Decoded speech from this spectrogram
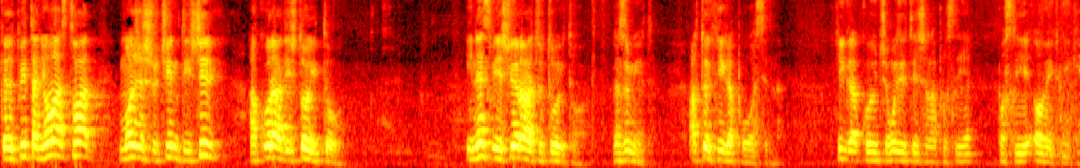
kada je pitanje ova stvar, možeš učiniti širk ako radiš to i to. I ne smiješ vjerovati u to i to. Razumijete? A to je knjiga posebna. Knjiga koju ćemo uzeti inšala poslije, poslije ove knjige.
